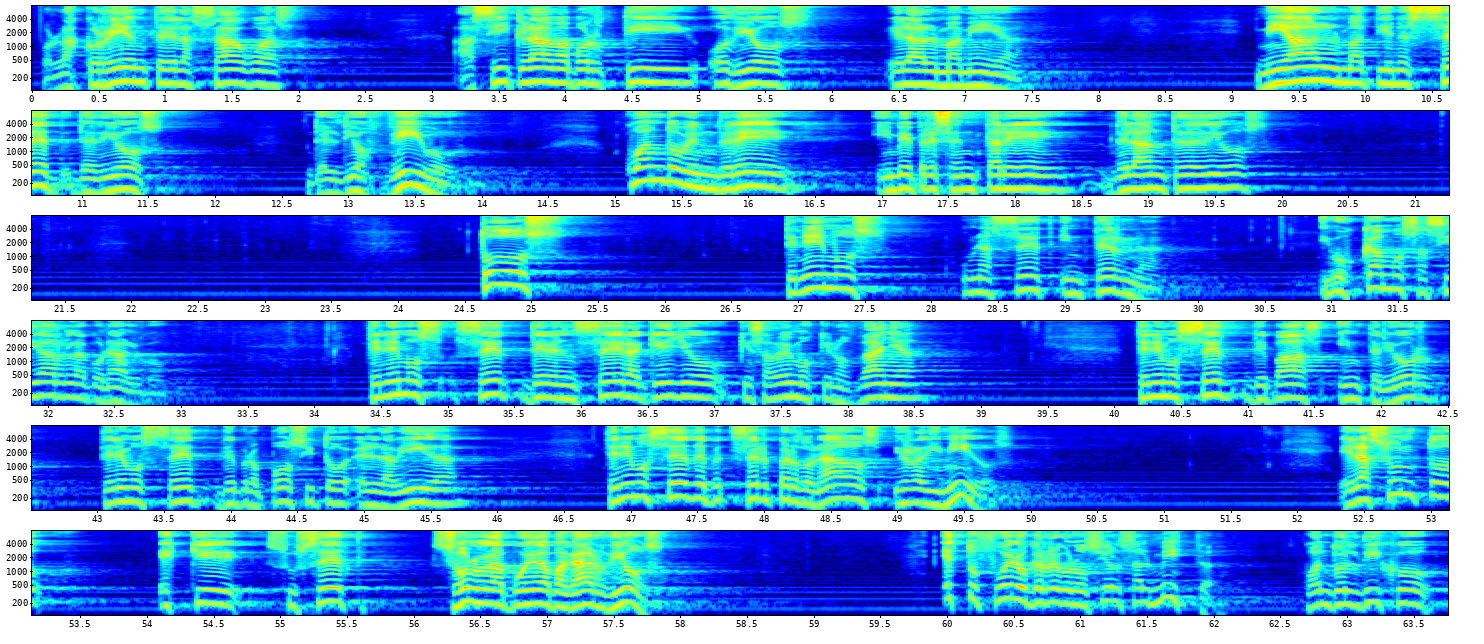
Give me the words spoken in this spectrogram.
por las corrientes de las aguas, así clama por ti, oh Dios, el alma mía. Mi alma tiene sed de Dios, del Dios vivo. ¿Cuándo vendré y me presentaré delante de Dios? Todos tenemos una sed interna y buscamos saciarla con algo. Tenemos sed de vencer aquello que sabemos que nos daña. Tenemos sed de paz interior. Tenemos sed de propósito en la vida. Tenemos sed de ser perdonados y redimidos. El asunto es que su sed solo la puede apagar Dios. Esto fue lo que reconoció el salmista cuando él dijo,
